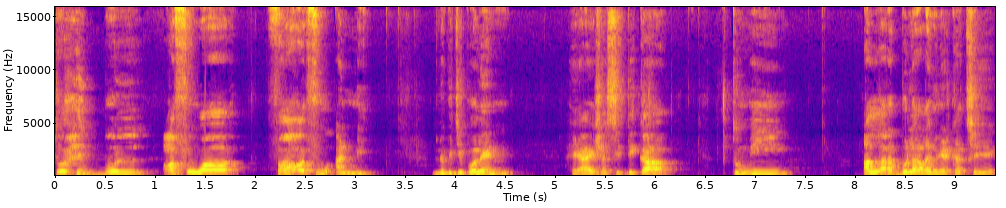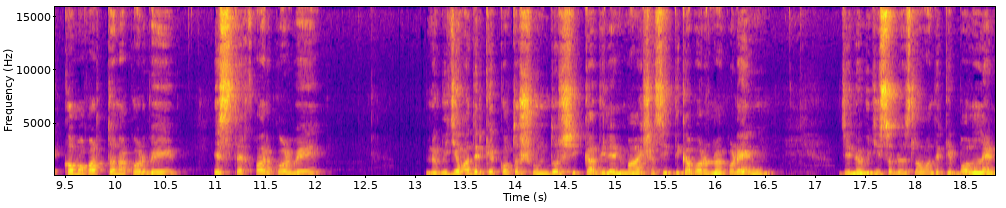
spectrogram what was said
তুহিব্বুল আফওয়া ফা আফু আন্নি। নবীজি বলেন, হে আয়েশা সিদ্দিকা, তুমি আল্লাহ রাব্বুল আলমিনের কাছে ক্ষমা প্রার্থনা করবে ইস্তেকবার করবে। নবীজি আমাদেরকে কত সুন্দর শিক্ষা দিলেন। মা আয়েশা সিদ্দিকা বর্ণনা করেন যে নবীজি সাল্লাহ ইসলাম আমাদেরকে বললেন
